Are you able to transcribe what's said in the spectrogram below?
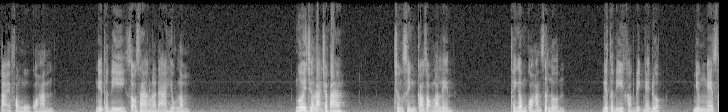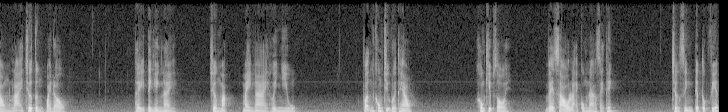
Tại phòng ngủ của hắn. Nghe thần y rõ ràng là đã hiểu lầm. Ngươi trở lại cho ta. Trường sinh cao giọng la lên. Thanh âm của hắn rất lớn. Nghe thần y khẳng định nghe được, Nhưng nghe xong lại chưa từng quay đầu. Thấy tình hình này. Trương mặc, mày ngài hơi nhíu. Vẫn không chịu đuổi theo. Không kịp rồi, Về sau lại cùng nàng giải thích. Trường sinh tiếp tục viết.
